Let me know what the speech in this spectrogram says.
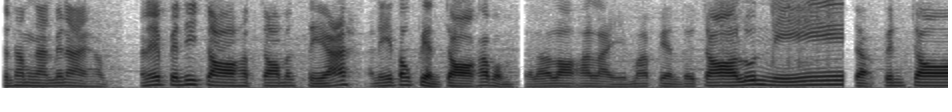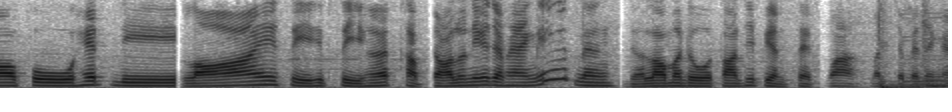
จนทำงานไม่ได้ครับ อันนี้เป็นที่จอครับจอมันเสีย อันนี้ต้องเปลี่ยนจอครับผมเดี๋ยวเรารออะไรมาเปลี่ยนแต่จอรุ่นนี้จะเป็นจอ Full HD 144 Hz ครับจอรุ่นนี้ก็จะแพงนิดนึงเดี๋ยวเรามาดูตอนที่เปลี่ยนเสร็จว่ามันจะเป็นยังไง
